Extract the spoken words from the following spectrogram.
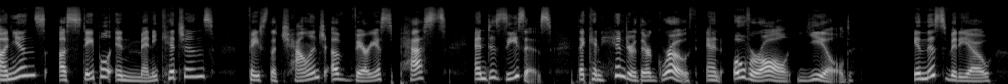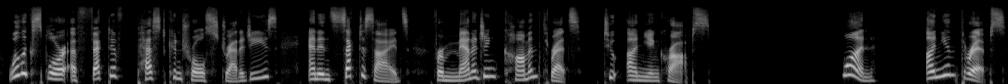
Onions, a staple in many kitchens, face the challenge of various pests and diseases that can hinder their growth and overall yield. In this video, we'll explore effective pest control strategies and insecticides for managing common threats to onion crops. 1. Onion thrips,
